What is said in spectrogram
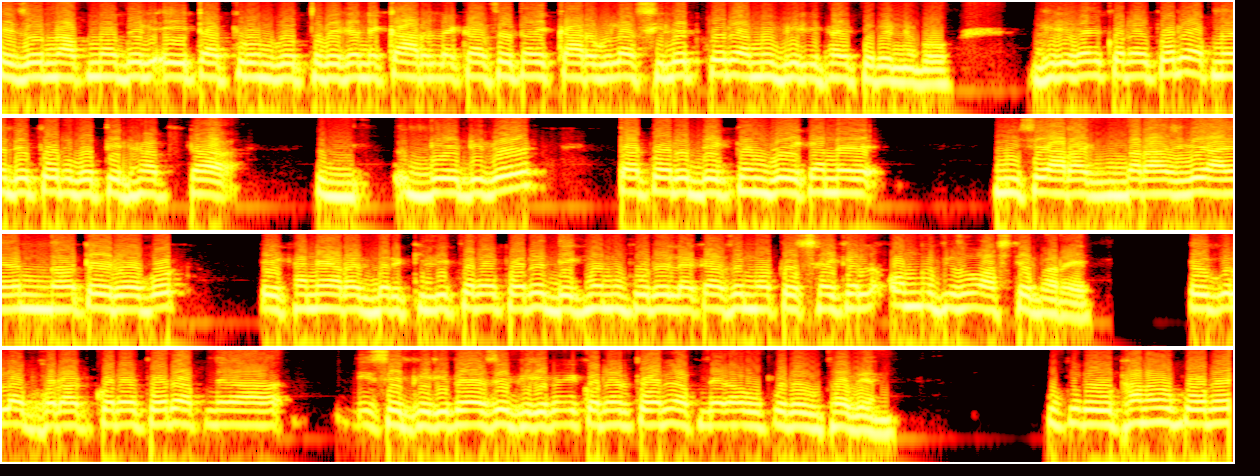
এজন্য আপনাদের এইটা পূরণ করতে হবে। এখানে কার লেখা আছে, তাই কারগুলা সিলেক্ট করে আমি ভেরিফাই করে নেব। ভেরিফাই করার পরে আপনাদের পরবর্তী ধাপটা দিয়ে দিবে। তারপরে দেখবেন যে এখানে নিচে আর একবার আসবে I am not a robot. এখানে আর একবার ক্লিক করার পরে দেখবেন উপরে লেখা আছে মোটরসাইকেল অন্য কিছু আসতে পারে। এগুলা ভরাট করার পরে আপনারা নিচে ভেরিফাই আছে ভেরিফাই করার পরে আপনারা উপরে উঠাবেন। উপরে উঠানোর পরে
